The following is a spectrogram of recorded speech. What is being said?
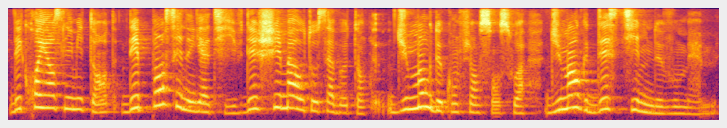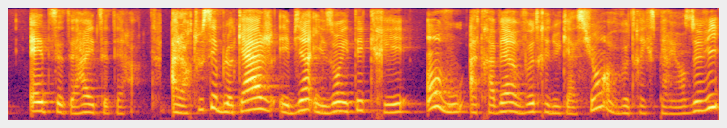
des croyances limitantes, des pensées négatives, des schémas autosabotants, du manque de confiance en soi, du manque d'estime de vous-même, etc., etc. Alors tous ces blocages, eh bien, ils ont été créés en vous à travers votre éducation, votre expérience de vie,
